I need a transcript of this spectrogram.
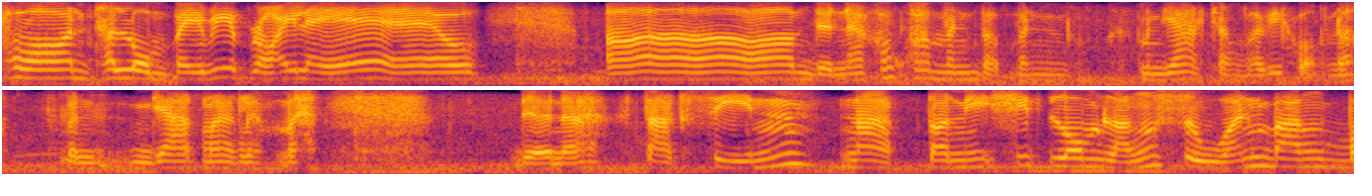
ทรถล่มไปเรียบร้อยแล้วเดี๋ยวนะข้อความมันแบบมันมันยากจังวะพี่กวางเนาะมันยากมากเลยมาเดี๋ยวนะตากสินหนักตอนนี้ชิดลมหลังสวนบางบ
